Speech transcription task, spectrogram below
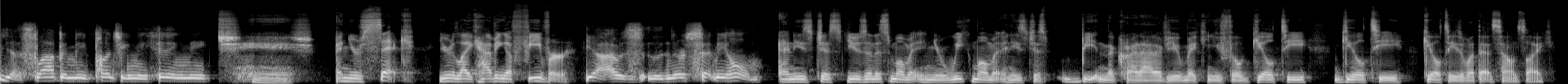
Yeah, slapping me, punching me, hitting me. Sheesh. And you're sick. You're like having a fever. Yeah, I was. The nurse sent me home. And he's just using this moment in your weak moment and he's just beating the crap out of you, making you feel guilty, guilty, guilty is what that sounds like.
